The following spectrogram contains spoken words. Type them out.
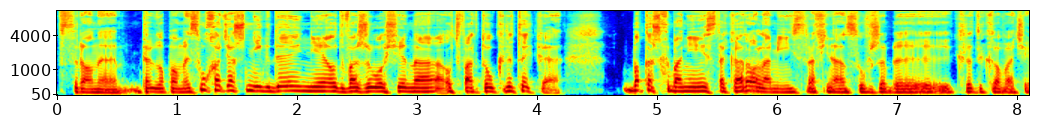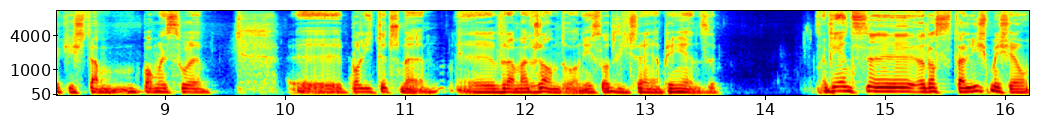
w stronę tego pomysłu, chociaż nigdy nie odważyło się na otwartą krytykę bo też chyba nie jest taka rola ministra finansów, żeby krytykować jakieś tam pomysły y, polityczne y, w ramach rządu. On jest od liczenia pieniędzy. Więc y, rozstaliśmy się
